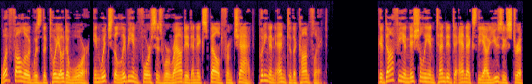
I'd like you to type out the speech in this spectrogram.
What followed was the Toyota War, in which the Libyan forces were routed and expelled from Chad, putting an end to the conflict. Gaddafi initially intended to annex the Aouzou Strip,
